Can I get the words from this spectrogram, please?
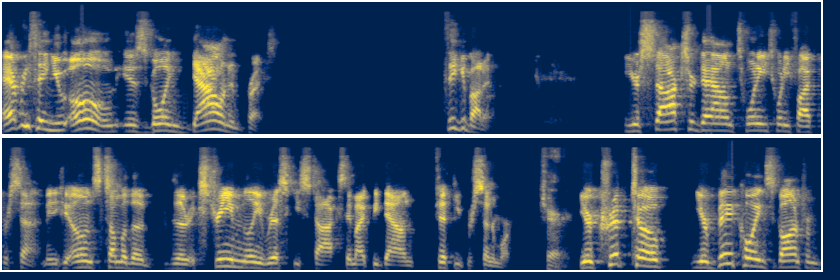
Everything you own is going down in price. Think about it your stocks are down 20 25% i mean if you own some of the the extremely risky stocks they might be down 50% or more sure your crypto your bitcoin's gone from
